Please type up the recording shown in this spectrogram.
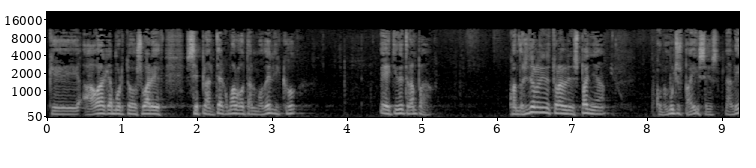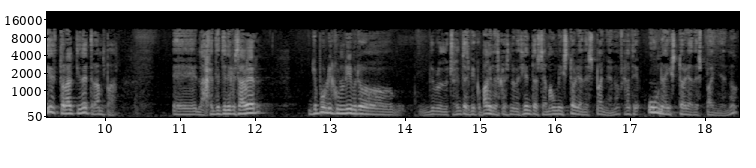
que ahora que ha muerto Suárez se plantea como algo tan modélico, eh, tiene trampa. Cuando se hizo la ley electoral en España, como en muchos países, la ley electoral tiene trampa. Eh, la gente tiene que saber. Yo publico un libro, un libro de 800 y pico páginas, casi 900, se llama Una historia de España, ¿no? Fíjate, una historia de España, ¿no?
